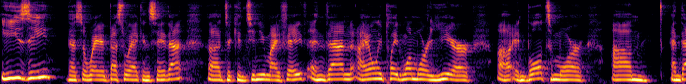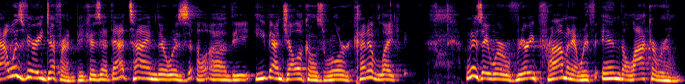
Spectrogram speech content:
easy. That's the way, best way I can say that uh, to continue my faith. And then I only played one more year uh, in Baltimore. Um, and that was very different because at that time there was uh, uh the evangelicals were kind of like I'm going to say we're very prominent within the locker room.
